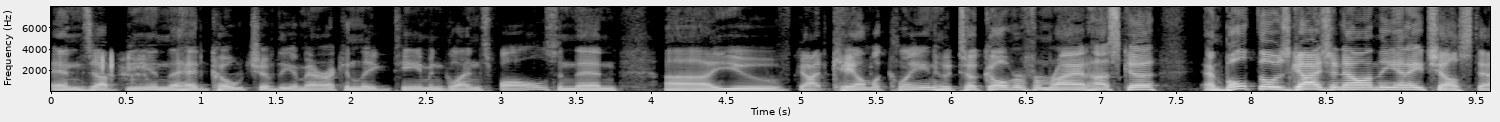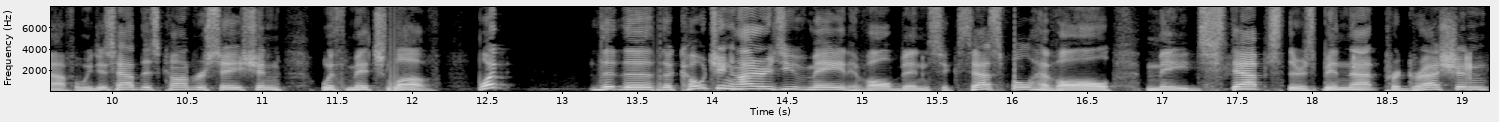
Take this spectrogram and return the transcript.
ends up being the head coach of the American League team in Glens Falls, and then uh, you've got Cail MacLean who took over from Ryan Huska, and both those guys are now on the NHL staff. And we just had this conversation with Mitch Love. The, the the coaching hires you've made have all been successful, have all made steps. There's been that progression.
